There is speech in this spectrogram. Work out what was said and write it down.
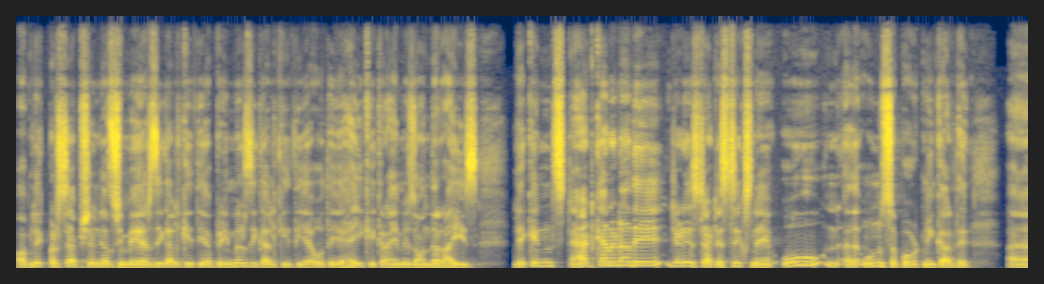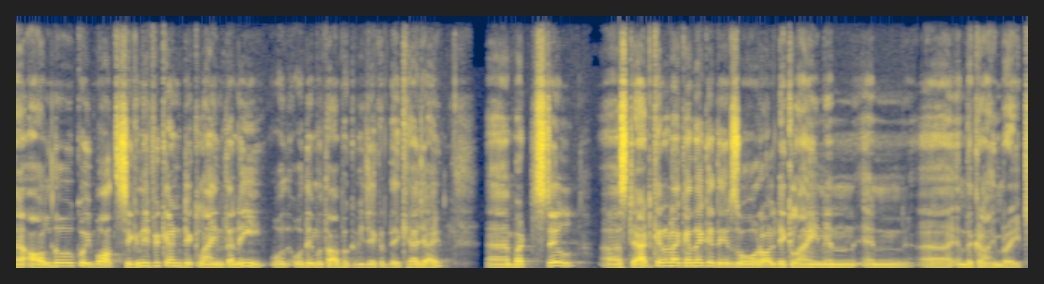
ਪਬਲਿਕ ਪਰਸੈਪਸ਼ਨ ਜਦ ਤੁਸੀਂ ਮੇਅਰਸ ਦੀ ਗੱਲ ਕੀਤੀ ਹੈ ਪ੍ਰੀਮੀਅਰਸ ਦੀ ਗੱਲ ਕੀਤੀ ਹੈ ਉਹ ਤੇ ਹੈ ਹੀ ਕਿ crime is on the rise ਲੇਕਿਨ ਸਟੈਟ ਕੈਨੇਡਾ ਦੇ ਜਿਹੜੇ ਸਟੈਟਿਸਟਿਕਸ ਨੇ ਉਹ ਅ, ਉਹਨੂੰ ਸਪੋਰਟ ਨਹੀਂ ਕਰਦੇ ਆਲਦੋ ਕੋਈ ਬਹੁਤ ਸਿਗਨੀਫੀਕੈਂਟ ਡਿਕਲਾਈਨ ਤਾਂ ਨਹੀਂ ਉਹ- ਉਹਦੇ ਮੁਤਾਬਕ ਵੀ ਜੇਕਰ ਦੇਖਿਆ ਜਾਏ ਬਟ ਸਟਿਲ ਸਟੈਟ ਕੈਨੇਡਾ ਕਹਿੰਦਾ ਕਿ there is overall decline in in in the crime rate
